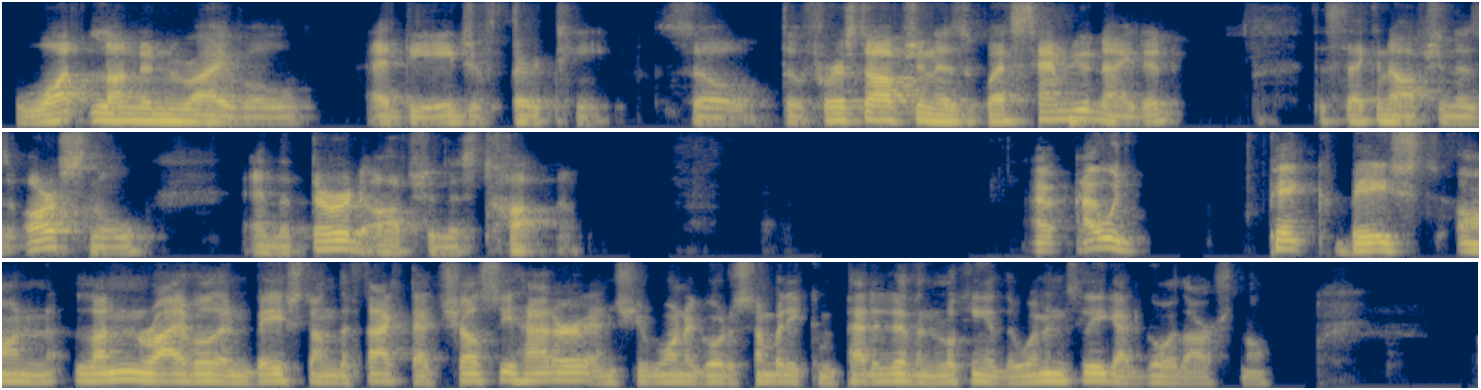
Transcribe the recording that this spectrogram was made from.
what London rival at the age of 13? So the first option is West Ham United, the second option is Arsenal, and the third option is Tottenham. I, I would pick based on London rival and based on the fact that Chelsea had her and she'd want to go to somebody competitive and looking at the women's league, I'd go with Arsenal.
